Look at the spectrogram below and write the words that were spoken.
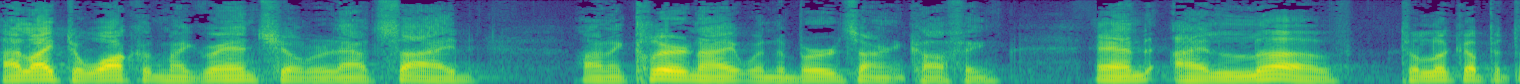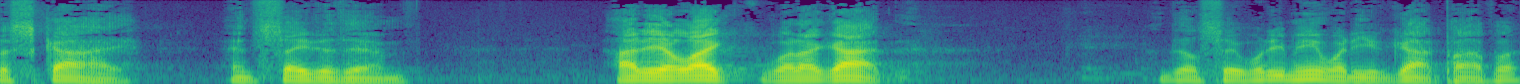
I like to walk with my grandchildren outside on a clear night when the birds aren't coughing, and I love to look up at the sky and say to them, How do you like what I got? They'll say, What do you mean, what do you got, Papa?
